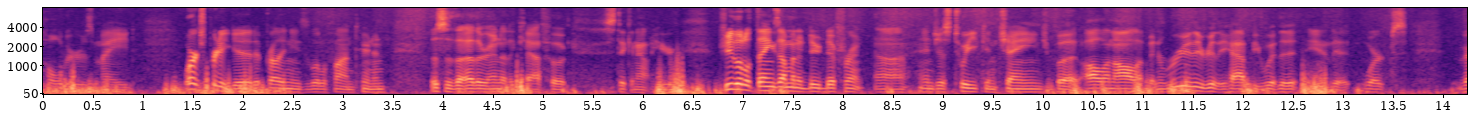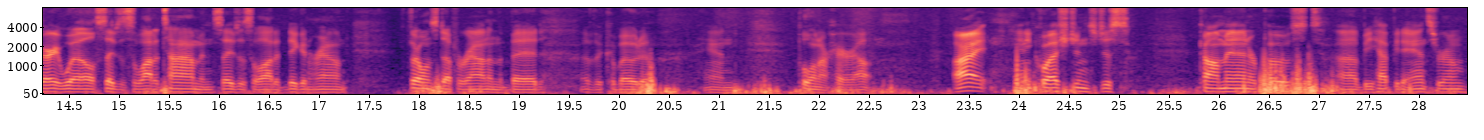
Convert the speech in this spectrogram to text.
holder is made. Works pretty good. It probably needs a little fine tuning. This is the other end of the calf hook sticking out here. A few little things I'm going to do different uh, and just tweak and change, but all in all, I've been really, really happy with it and it works very well, saves us a lot of time and saves us a lot of digging around, throwing stuff around in the bed of the Kubota and pulling our hair out. All right, any questions, just comment or post. Uh, be happy to answer them.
